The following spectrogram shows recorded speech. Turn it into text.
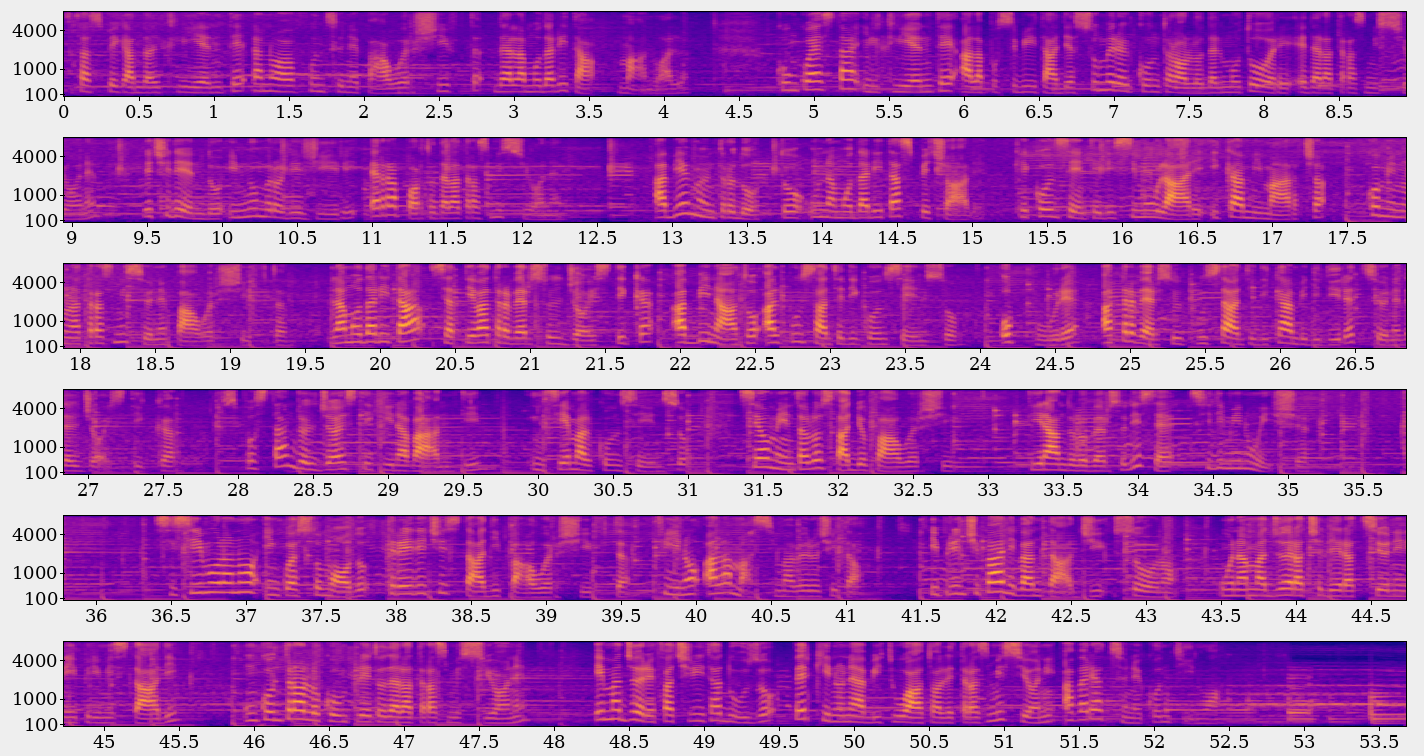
sta spiegando al cliente la nuova funzione PowerShift della modalità Manual. Con questa il cliente ha la possibilità di assumere il controllo del motore e della trasmissione, decidendo il numero di giri e il rapporto della trasmissione. Abbiamo introdotto una modalità speciale che consente di simulare i cambi marcia come in una trasmissione PowerShift. La modalità si attiva attraverso il joystick abbinato al pulsante di consenso oppure attraverso il pulsante di cambio di direzione del joystick. Spostando il joystick in avanti, insieme al consenso, si aumenta lo stadio PowerShift. Tirandolo verso di sé si diminuisce. Si simulano in questo modo 13 stadi PowerShift fino alla massima velocità. I principali vantaggi sono una maggiore accelerazione nei primi stadi, un controllo completo della trasmissione e maggiore facilità d'uso per chi non è abituato alle trasmissioni a variazione continua.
